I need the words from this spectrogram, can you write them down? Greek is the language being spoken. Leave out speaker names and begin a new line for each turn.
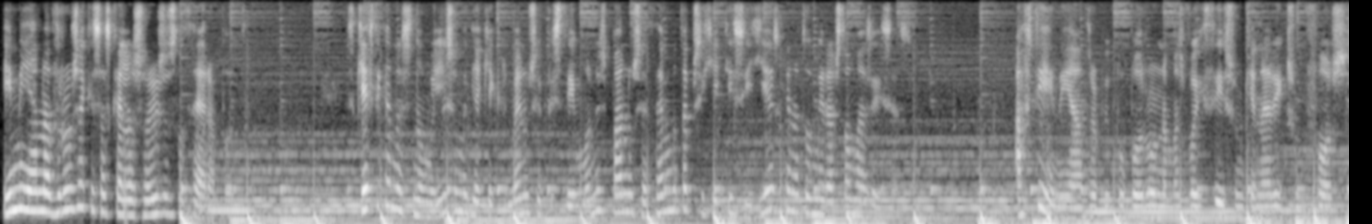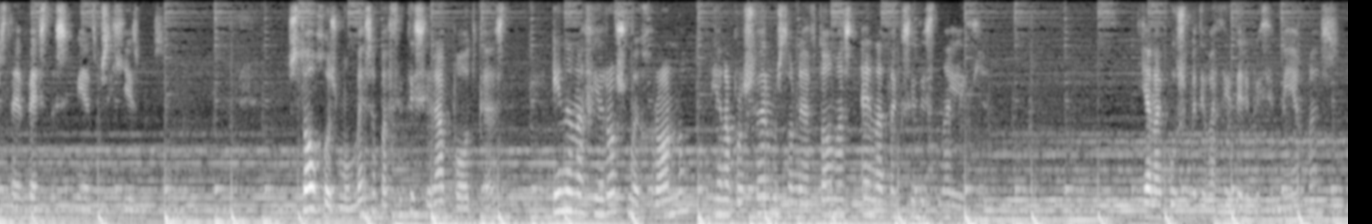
Είμαι η Άννα Δρούζα και σας καλωσορίζω στο Θέραποντ. Σκέφτηκα να συνομιλήσω με διακεκριμένους επιστήμονες πάνω σε θέματα ψυχικής υγείας και να το μοιραστώ μαζί σας. Αυτοί είναι οι άνθρωποι που μπορούν να μας βοηθήσουν και να ρίξουν φως στα ευαίσθητα σημεία της ψυχής μας. Στόχος μου μέσα από αυτή τη σειρά podcast είναι να αφιερώσουμε χρόνο για να προσφέρουμε στον εαυτό μας ένα ταξίδι στην αλήθεια. Για να ακούσουμε τη βαθύτερη επιθυμία μας,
